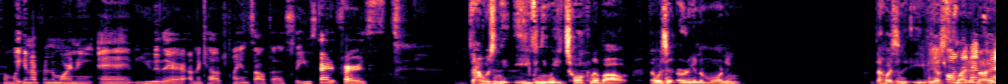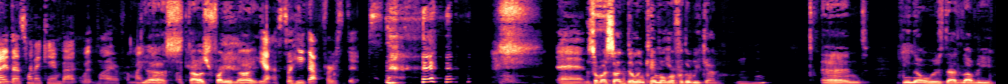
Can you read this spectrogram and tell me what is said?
from waking up in the morning, and you were there on the couch playing Zelda. So you started first. That was in the evening. What are you talking about? That wasn't early in the morning. That was the evening. That's Oh Friday no, that's night. right. That's when I came back with Maya from my yes, Okay. that was Friday night. yeah. So he got first dips, and So my son Dylan came over for the weekend, hmm and he knows that lovely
